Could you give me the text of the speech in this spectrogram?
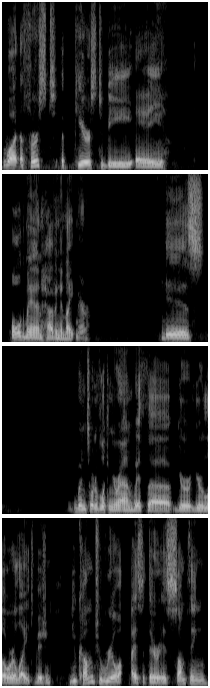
what at first appears to be a old man having a nightmare is when sort of looking around with uh, your your lower light vision, you come to realize that there is something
